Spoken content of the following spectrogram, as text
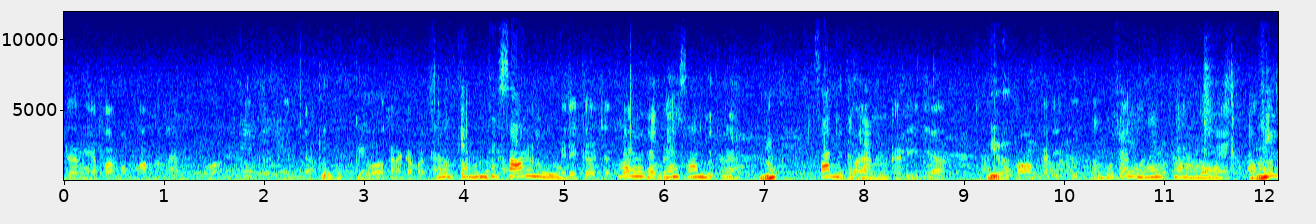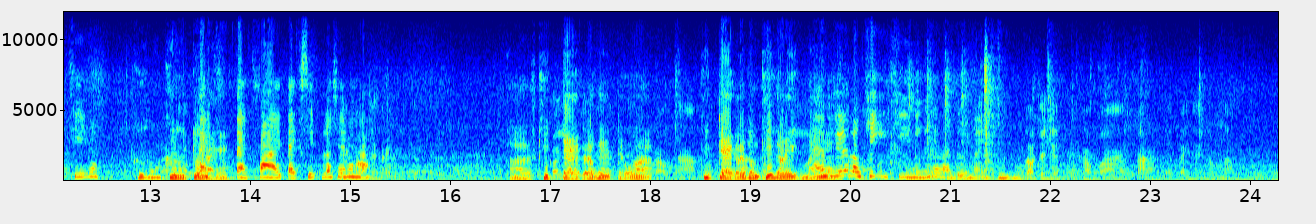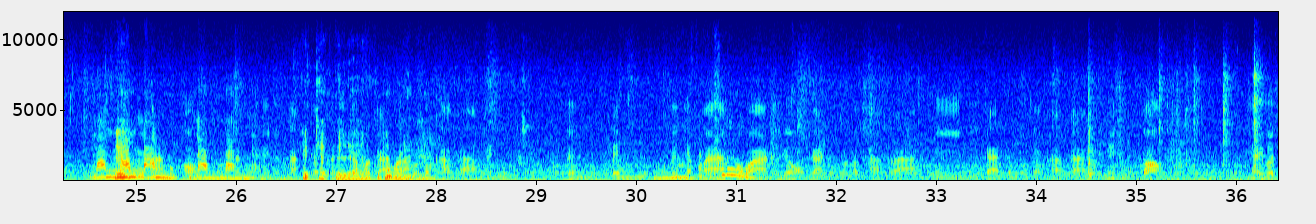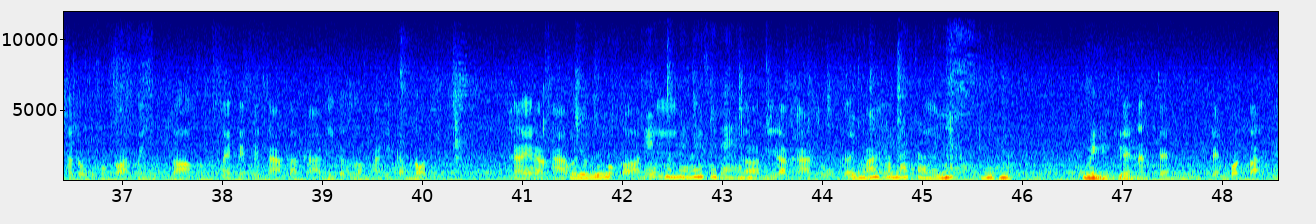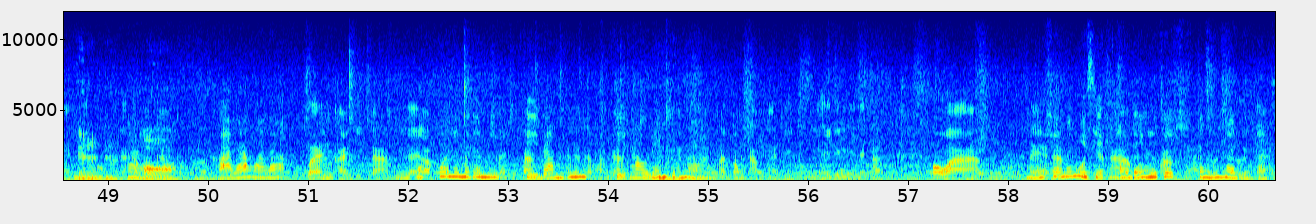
เรื่องนี้ความบกพร่องทั้งหลายทั้งปวงก็เกิดขึ้นจากตัวโปรแกรมตัวคณะกรรมการโปรแกรมมันจะซ่อนอยู่ไม่ได้เกิดจากถ้าดูถึงเนี่ยซ่อนอยู่ตรงเนี้ยหืมซ่อนอยู่ตรงมัเนี้ยนคดีเนี้ยนี่เหรอผู้ฟ้องคดีคือของผู้ช่วยยังไงมาก็ไม่เอาต้องคลิกอีกทีค่ะคือคือตัวไหนแตกแตกไฟล์แตกซิปแล้วใช่ไหมคะ เสียหายที่เกิดขึ้นเอ่อคลิกแตกแล้วไงแต่ว่าเราทราบคลิกแตกแล้วต้องคลิกอะไรอีกไหมแล้วทีนี้เราคลิกอีกทีหนึ่งให้เราดูหน่อยเราจะเห็นเลยครับว่าศาลเนี่ยไปให้น้ำหนักลั่นลั่นลั่นศาลปกครองลั่นลั่นท่าลั่นให้น้ำหนักเอ๊ะแท็กไปแล้วก็ต้องลั่นกำหนดนะราคากลางเป็นเป็นเป็นเป็นอย่างมาก เพราะว่าในเรื่องของการกำหนดราคากลางที่มีการกำหนดราคากลางที่ไม่ถูกต้อง ใช้วัสดุอุปกรณ์ไม่ถูกต้อง ไม่เป็นไปตามราคาที่กระทรวงพาณิชย์กำหนดใช้ราคาวัหสรือดุอุปกรณ์เอ๊ะที่ทำไมไม่แสดงเอ่อมีราคาสูงหเกิรืนอมันไปต้องทำหน้าจออย่างนี้ ไม่เห็นเป็เป็นนนั้นเป็นเป็นบทบาทหน้าเดี๋ที่ยวนะของคณะกรรมอ๋อการกำหนดราคามาแล้วมาแล้วเพราะฉะนั้นใครที่ตามที่ได้แล้วรับพวกนี้มันจะมีสีดำที่สีเทาเด้งขึ้นมาท่านต้องทำหน้าที่ตรงนี้ให้ดีนะครับ เพราะว่าไม่ใช่ไม่มีสีเทาเด้งให้ช่วยคิดตรงนี้หน่อยหนึ่งนะ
